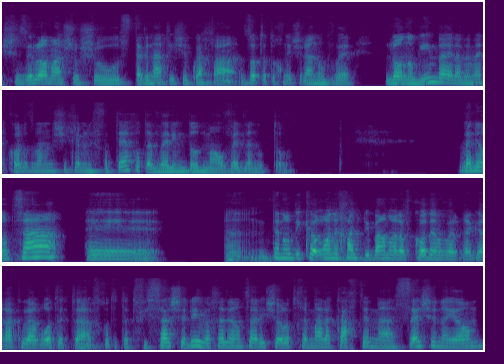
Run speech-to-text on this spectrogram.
שזה לא משהו שהוא סטגנטי שהוא ככה זאת התוכנית שלנו ולא נוגעים בה אלא באמת כל הזמן ממשיכים לפתח אותה ולמדוד מה עובד לנו טוב. ואני רוצה אה, ניתן עוד עיקרון אחד שדיברנו עליו קודם, אבל רגע רק להראות את ה, לפחות את התפיסה שלי, ואחרי זה אני רוצה לשאול אתכם מה לקחתם מהסשן היום.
